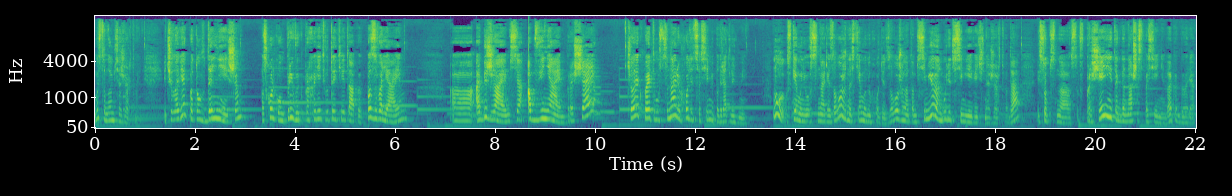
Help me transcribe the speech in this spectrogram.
Мы становимся жертвой. И человек потом в дальнейшем, поскольку он привык проходить вот эти этапы, позволяем, э, обижаемся, обвиняем, прощаем – Человек по этому сценарию ходит со всеми подряд людьми. Ну, с кем у него в сценарии заложено, с тем он уходит. Заложено там с семьей, он будет в семье вечная жертва, да? И, собственно, в прощении тогда наше спасение, да, как говорят.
